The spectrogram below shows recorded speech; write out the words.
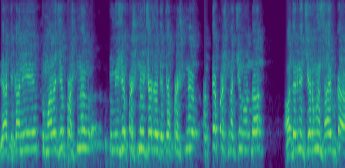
या ठिकाणी तुम्हाला जे प्रश्न तुम्ही जे प्रश्न विचारले होते त्या प्रश्न प्रत्येक प्रश्नाची नोंद आदरणीय चेअरमन साहेब का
